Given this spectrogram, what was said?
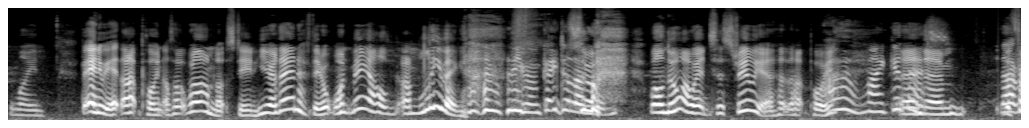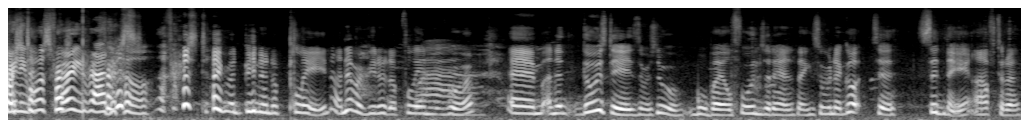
the line. But anyway, at that point, I thought, well, I'm not staying here then. If they don't want me, I'll, I'm leaving. leave. I'm going to So- London. well, no, I went to Australia at that point. oh my goodness. and um, that really was first- very radical. First, first time I'd been in a plane. I'd never been in a plane before. Um, and in those days, there was no mobile phones or anything. So when I got to Sydney after a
